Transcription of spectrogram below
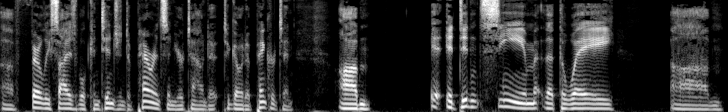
a, fairly sizable contingent of parents in your town to, to go to Pinkerton. Um, it, it didn't seem that the way um,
